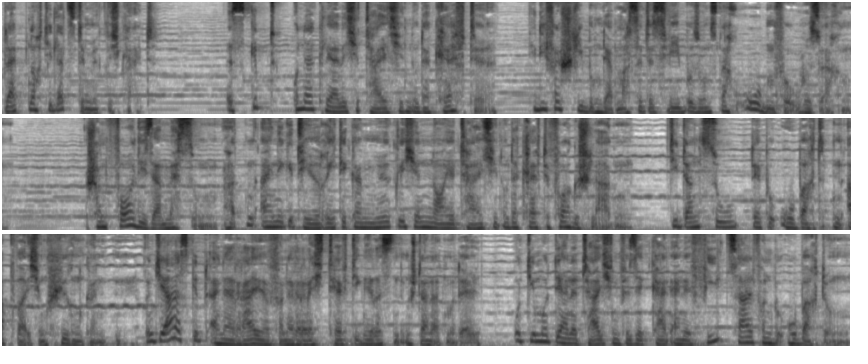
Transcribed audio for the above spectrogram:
Bleibt noch die letzte Möglichkeit. Es gibt unerklärliche Teilchen oder Kräfte, die die Verschiebung der Masse des W-Bosons nach oben verursachen. Schon vor dieser Messung hatten einige Theoretiker mögliche neue Teilchen oder Kräfte vorgeschlagen, die dann zu der beobachteten Abweichung führen könnten. Und ja, es gibt eine Reihe von recht heftigen Rissen im Standardmodell. Und die moderne Teilchenphysik kann eine Vielzahl von Beobachtungen,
